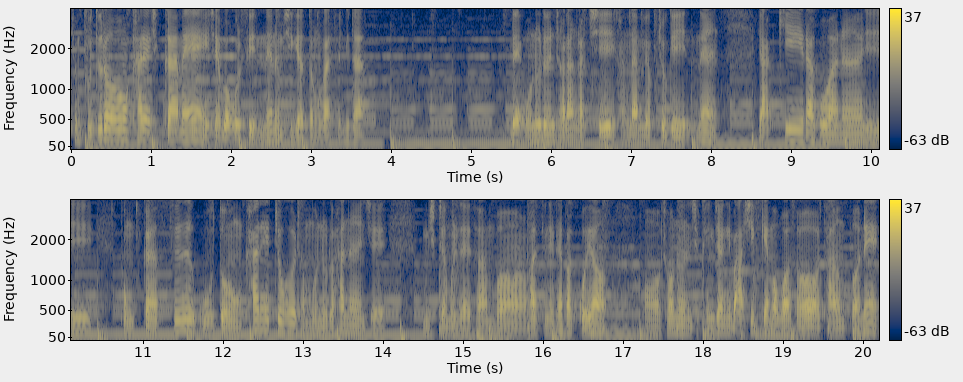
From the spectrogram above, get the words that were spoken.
좀 부드러운 카레 식감에 이제 먹을 수 있는 음식이었던 것 같습니다. 네, 오늘은 저랑 같이 강남역 쪽에 있는 야키라고 하는 이 돈가스, 우동, 카레 쪽을 전문으로 하는 이제 음식점을 대해서 한번 확인을 해봤고요. 어, 저는 이제 굉장히 맛있게 먹어서 다음번에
